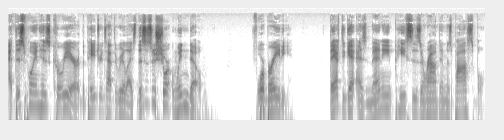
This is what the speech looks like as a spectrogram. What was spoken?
At this point in his career, the Patriots have to realize this is a short window for Brady. They have to get as many pieces around him as possible.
